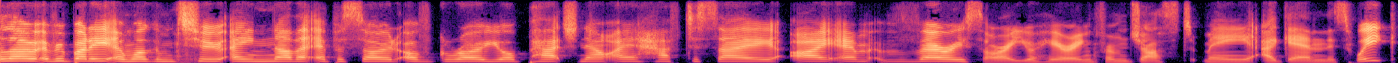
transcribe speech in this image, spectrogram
Hello, everybody, and welcome to another episode of Grow Your Patch. Now, I have to say, I am very sorry you're hearing from just me again this week.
